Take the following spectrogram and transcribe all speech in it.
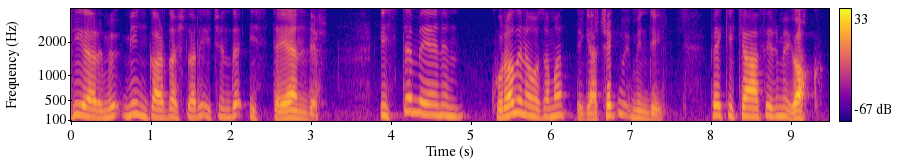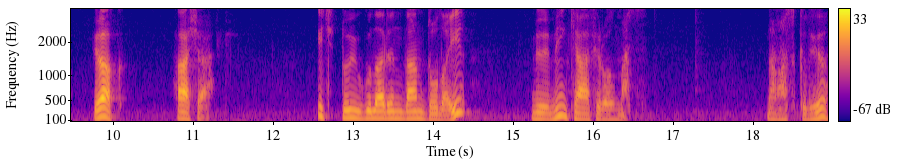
diğer mümin kardeşleri için de isteyendir. İstemeyenin kuralı ne o zaman? E gerçek mümin değil. Peki kafir mi? Yok. Yok. Haşa. İç duygularından dolayı mümin kafir olmaz. Namaz kılıyor.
